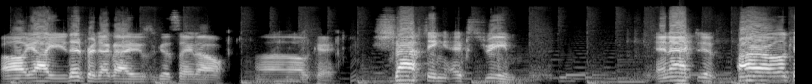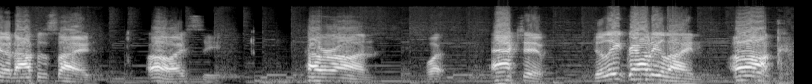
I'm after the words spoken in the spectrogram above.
Oh yeah, you did predict that I was gonna say no. Uh, okay. Shafting Extreme. Inactive. Power look at the opposite side. Oh, I see. Power on. What? Active. Delete gravity line. Ugh.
